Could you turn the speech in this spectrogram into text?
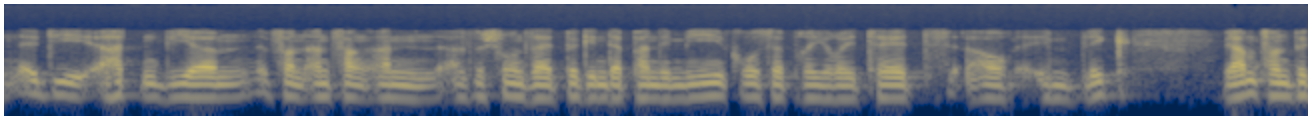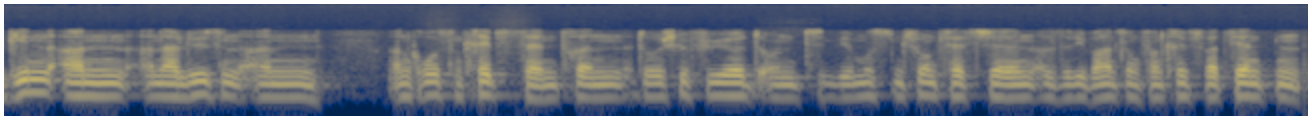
die hatten wir von Anfang an, also schon seit Beginn der Pandemie, großer Priorität auch im Blick. Wir haben von Beginn an Analysen an, an großen Krebszentren durchgeführt und wir mussten schon feststellen, also die Behandlung von Krebspatienten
